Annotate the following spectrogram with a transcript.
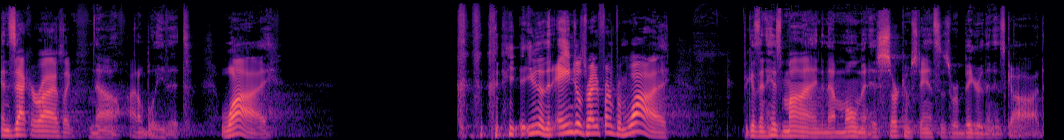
And Zechariah was like, No, I don't believe it. Why? Even though the angel's right in front of him, why? Because in his mind, in that moment, his circumstances were bigger than his God.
